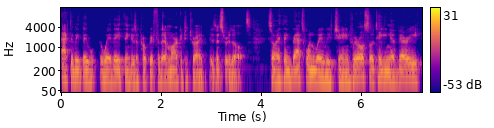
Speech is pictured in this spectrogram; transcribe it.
activate the, the way they think is appropriate for their market to drive business results. So I think that's one way we've changed. We're also taking a very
